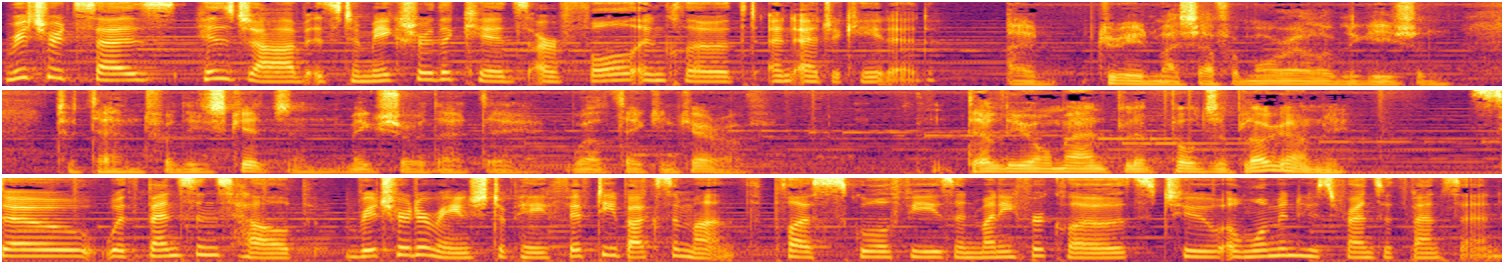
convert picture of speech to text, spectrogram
Richard says his job is to make sure the kids are full and clothed and educated. I created myself a moral obligation to tend for these kids and make sure that they're well taken care of. Till the old man pulls the plug on me. So, with Benson's help, Richard arranged to pay 50 bucks a month plus school fees and money for clothes to a woman who's friends with Benson.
